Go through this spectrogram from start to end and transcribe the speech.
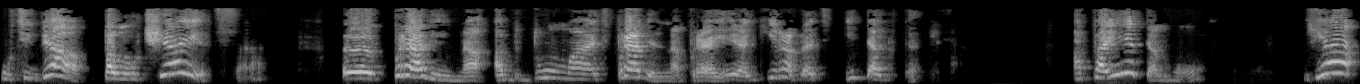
у тебя получается правильно обдумать, правильно прореагировать и так далее. А поэтому я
